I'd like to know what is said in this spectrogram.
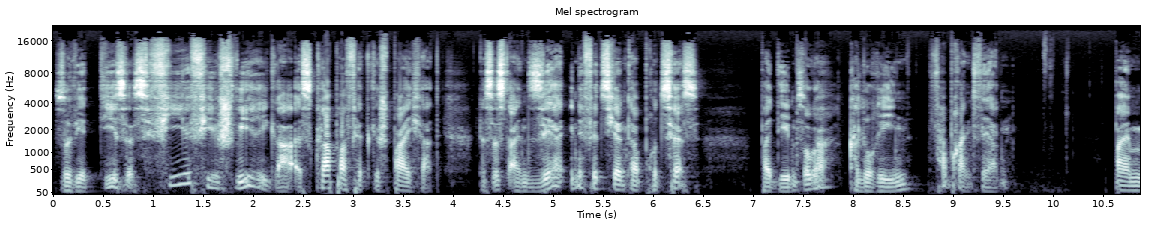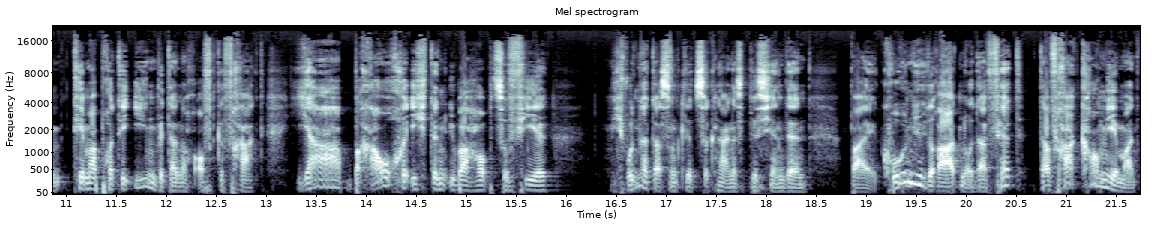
so wird dieses viel, viel schwieriger als Körperfett gespeichert. Das ist ein sehr ineffizienter Prozess, bei dem sogar Kalorien verbrannt werden. Beim Thema Protein wird dann noch oft gefragt, ja, brauche ich denn überhaupt so viel? Mich wundert das ein klitzekleines bisschen, denn bei Kohlenhydraten oder Fett, da fragt kaum jemand,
